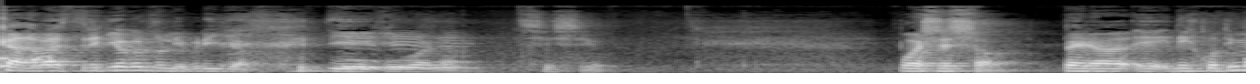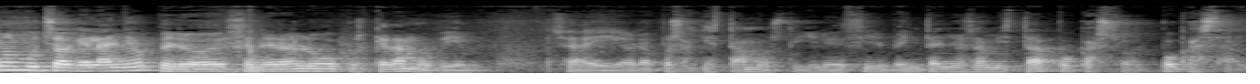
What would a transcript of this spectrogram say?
Cada maestrillo con su librillo. Y, y bueno, sí, sí. Pues eso. Pero eh, discutimos mucho aquel año, pero en general luego pues quedamos bien. O sea, y ahora pues aquí estamos. Te quiero decir, 20 años de amistad, pocas son, pocas hay.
